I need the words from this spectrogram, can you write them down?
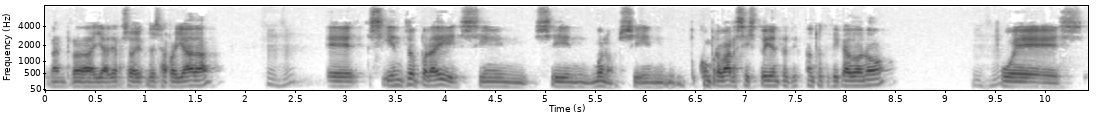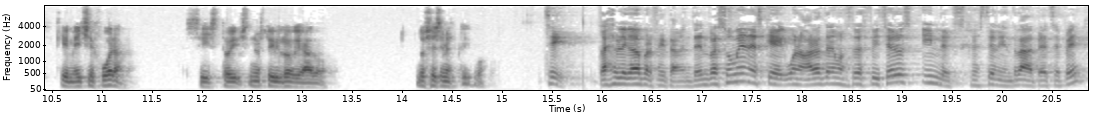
la entrada ya desarrollada, eh, si entro por ahí sin, sin, bueno, sin comprobar si estoy autentificado o no, pues que me eche fuera si estoy si no estoy logueado. No sé si me explico. Sí, te has explicado perfectamente. En resumen, es que, bueno, ahora tenemos tres ficheros, index, gestión y entrada PHP,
